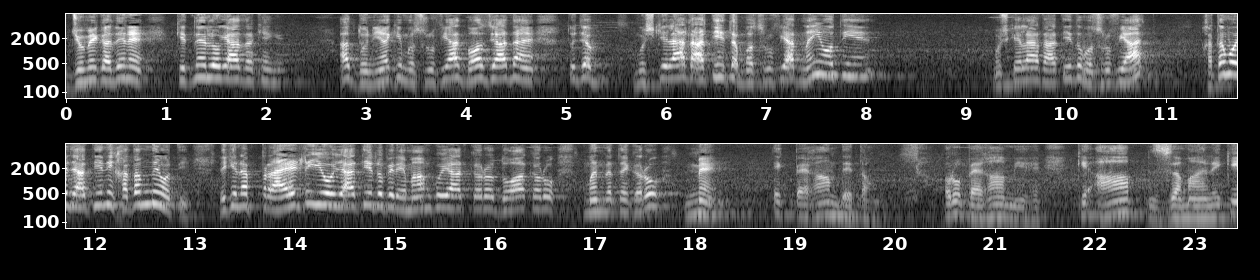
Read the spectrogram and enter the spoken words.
जुमे का दिन है, कितने लोग याद रखेंगे? अब दुनिया की मसरूफियात बहुत ज़्यादा हैं तो जब मुश्किल आती हैं, तब मसरूफियात नहीं होती हैं। मुश्किल आती हैं तो मसरूफियात ख़त्म हो जाती है, नहीं, ख़त्म नहीं होती। लेकिन अब प्रायोरिटी हो जाती है तो फिर इमाम को याद करो, दुआ करो, मन्नतें करो। मैं एक पैगाम देता हूँ, और वो पैगाम ये है कि आप ज़माने के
